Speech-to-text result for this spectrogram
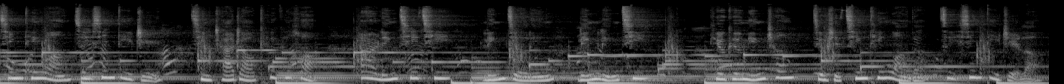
倾听网最新地址，请查找 QQ 号二零七七零九零零零七，QQ 名称就是倾听网的最新地址了。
